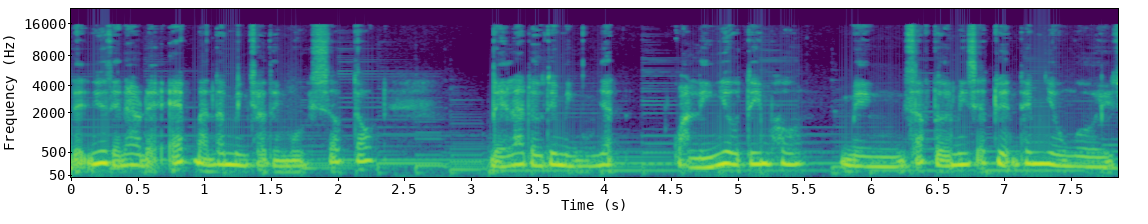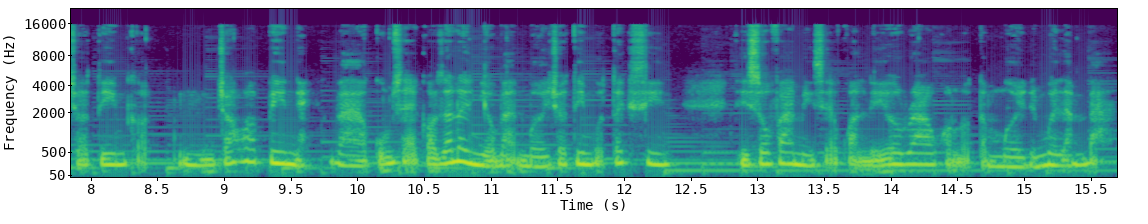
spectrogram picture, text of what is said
để như thế nào để ép bản thân mình trở thành một sếp tốt đấy là đầu tiên mình nhận quản lý nhiều team hơn. Mình sắp tới mình sẽ tuyển thêm nhiều người cho team ừ, cho Hopin này. Và cũng sẽ có rất là nhiều bạn mới cho team của texin thì so far mình sẽ quản lý around khoảng độ tầm 10 đến 15 bạn.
